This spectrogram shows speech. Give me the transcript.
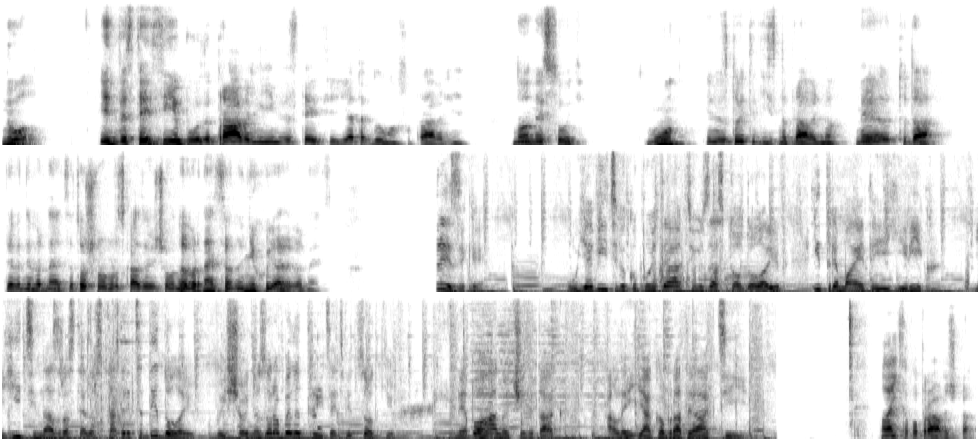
Ну, інвестиції були, правильні інвестиції. Я так думав, що правильні. Но не суть. Тому інвестуйте дійсно правильно. Не туди, де ви не вернеться. То, що вам розказують, що воно вернеться, воно ніхуя не вернеться. ризики. Уявіть, ви купуєте акцію за 100 доларів і тримаєте її рік. Її ціна зросте до 130 доларів. Ви щойно заробили 30%. Непогано, чи не так? Але як обрати акції? Маленька поправочка.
